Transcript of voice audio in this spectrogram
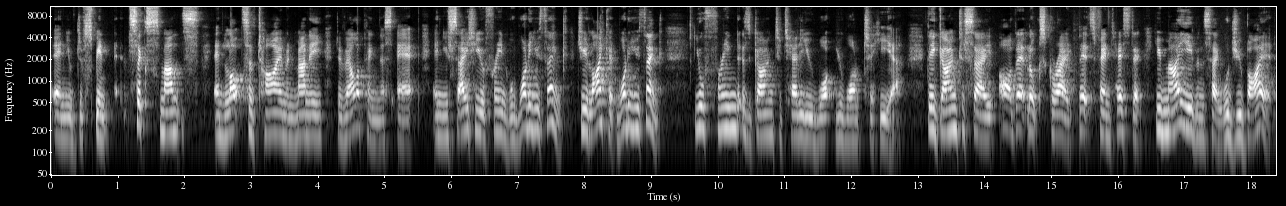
and you've just spent six months and lots of time and money developing this app. And you say to your friend, Well, what do you think? Do you like it? What do you think? Your friend is going to tell you what you want to hear. They're going to say, Oh, that looks great. That's fantastic. You may even say, Would you buy it?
